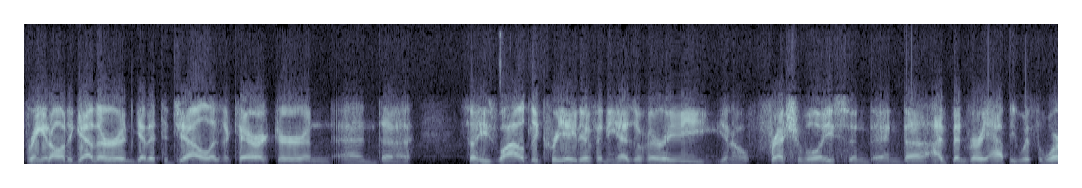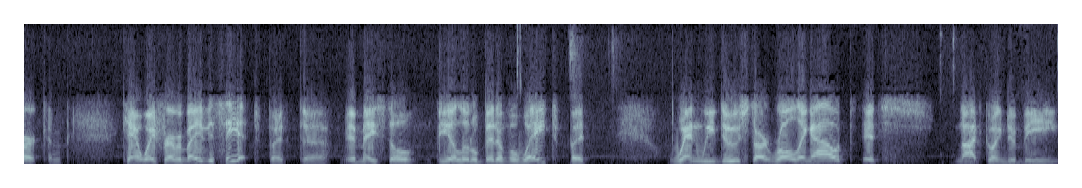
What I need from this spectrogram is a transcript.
bring it all together and get it to gel as a character. And and uh so he's wildly creative and he has a very you know fresh voice and and uh, I've been very happy with the work and can't wait for everybody to see it but uh it may still be a little bit of a wait but when we do start rolling out, it's not going to be,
